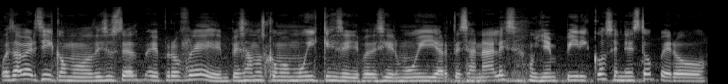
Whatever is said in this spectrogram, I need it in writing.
Pues a ver, sí, como dice usted, eh, profe, empezamos como muy, qué se puede decir, muy artesanales, muy empíricos en esto, pero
